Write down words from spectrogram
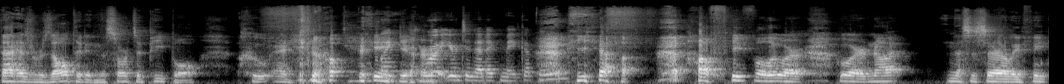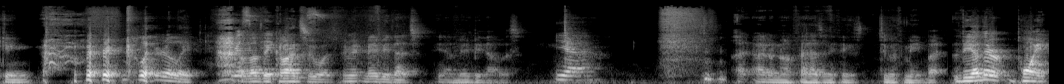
that has resulted in the sorts of people who end up being like here. what your genetic makeup is. Yeah, of people who are who are not necessarily thinking very clearly Risk about the consequence. Maybe that's yeah. Maybe that was yeah. I, I, don't know if that has anything to do with me, but the other point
